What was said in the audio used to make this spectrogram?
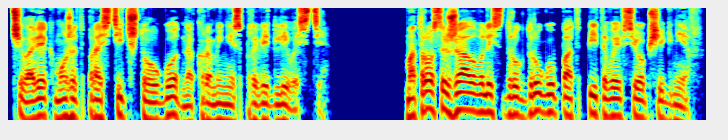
Человек может простить что угодно, кроме несправедливости. Матросы жаловались друг другу, подпитывая всеобщий гнев.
